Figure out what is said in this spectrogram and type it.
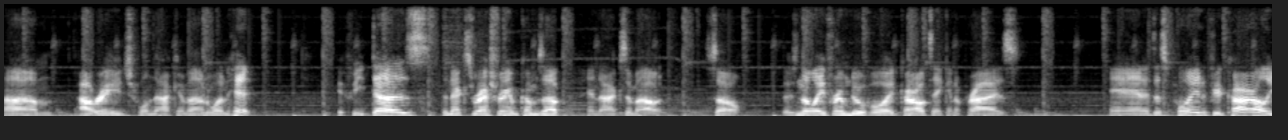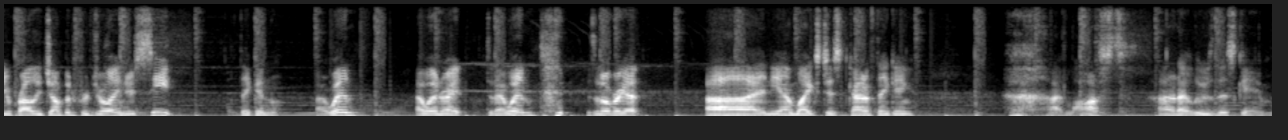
um, Outrage will knock him out in one hit. If he does, the next Reshiram comes up and knocks him out. So, there's no way for him to avoid Carl taking a prize. And at this point, if you're Carl, you're probably jumping for joy in your seat, thinking, I win. I win, right? Did I win? Is it over yet? Uh, and yeah, Mike's just kind of thinking, I lost? How did I lose this game?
